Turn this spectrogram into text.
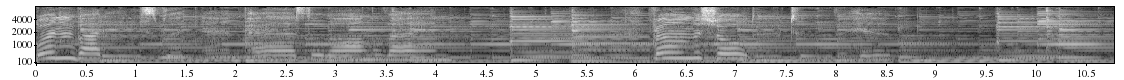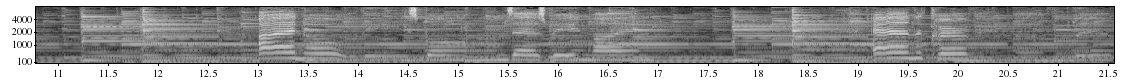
One body split and passed along the line from the shoulder as being mine and the curving of the lip.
